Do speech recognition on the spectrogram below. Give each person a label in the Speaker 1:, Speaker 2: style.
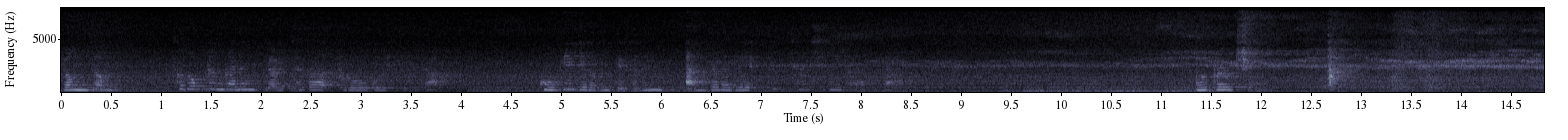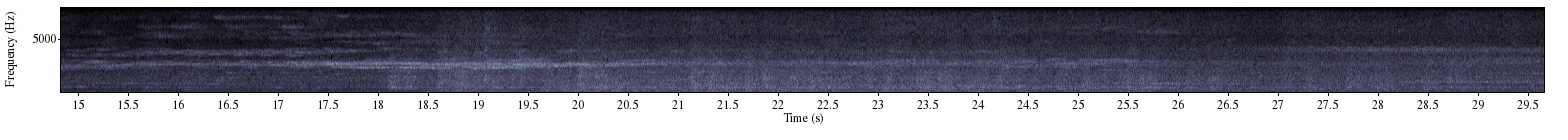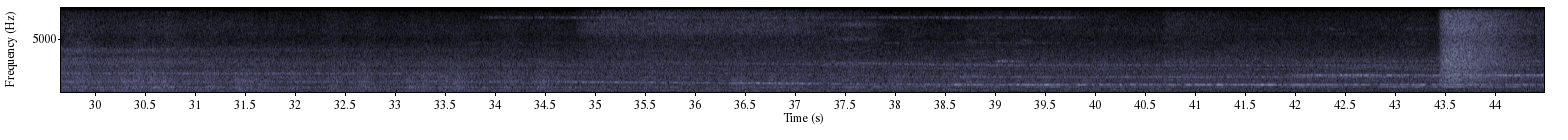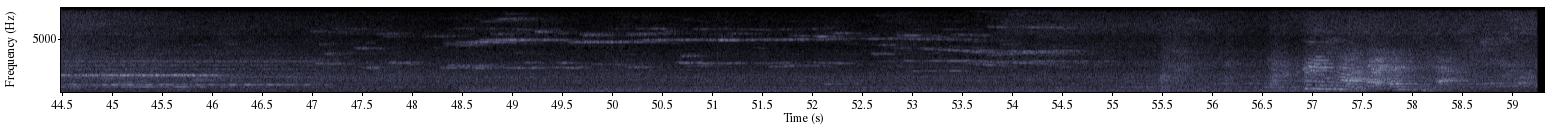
Speaker 1: 정점 소독탕 가는 열차가 들어오고 있습니다. 고객 여러분께서는 안전하게 승차하시기 바랍니다.
Speaker 2: Approaching.
Speaker 3: Cây đào.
